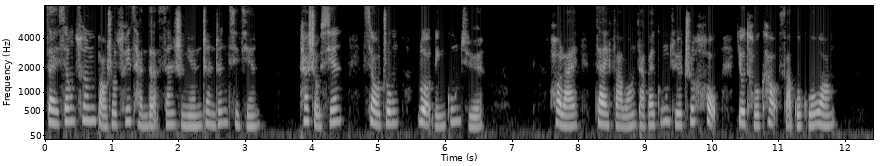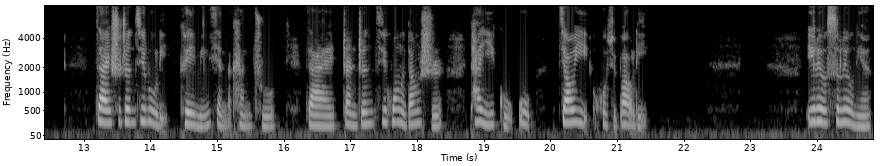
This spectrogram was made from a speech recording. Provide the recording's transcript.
在乡村饱受摧残的三十年战争期间，他首先效忠洛林公爵，后来在法王打败公爵之后，又投靠法国国王。在市政记录里可以明显的看出，在战争饥荒的当时，他以谷物交易获取暴利。一六四六年，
